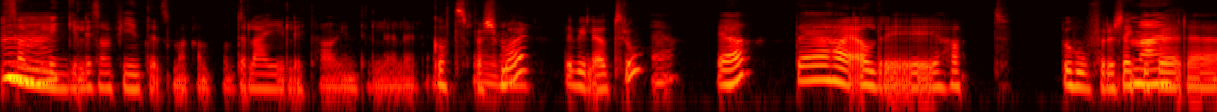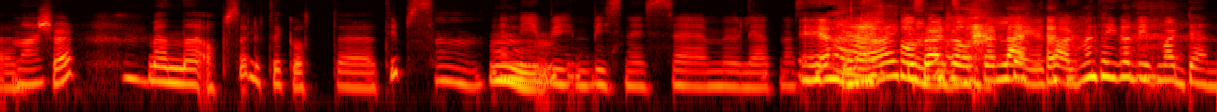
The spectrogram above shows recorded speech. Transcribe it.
som mm. ligger liksom fint til, så man kan på en måte leie litt hagen til, eller Godt spørsmål. Det vil jeg jo tro. Ja. ja. Det har jeg aldri hatt behov for å sjekke nei, før uh, sjøl. Mm. Men uh, absolutt et godt uh, tips. Mm. En ny mm. businessmulighet, nesten. Ja, ja ikke sant? Sånn kan leie ut hage. Men tenk deg de som har den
